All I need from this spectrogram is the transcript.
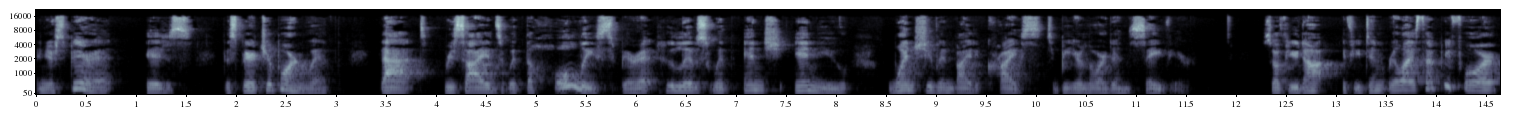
And your spirit is the spirit you're born with that resides with the Holy Spirit who lives within in you once you've invited Christ to be your Lord and Savior. So if you not if you didn't realize that before,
